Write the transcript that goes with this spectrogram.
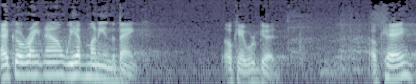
Echo right now, we have money in the bank. Okay, we're good. Okay?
